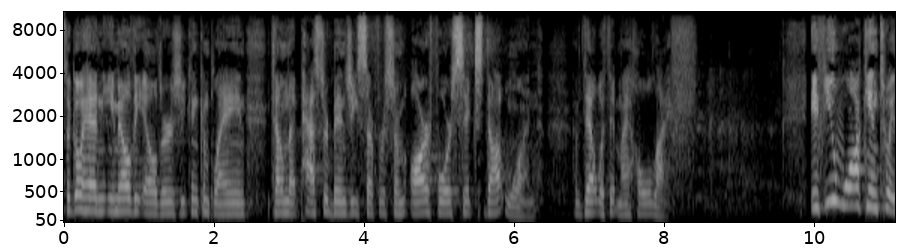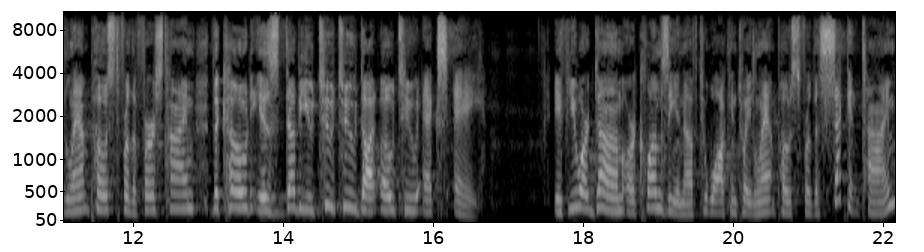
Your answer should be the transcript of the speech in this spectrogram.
So go ahead and email the elders. You can complain. Tell them that Pastor Benji suffers from R46.1. I've dealt with it my whole life. If you walk into a lamppost for the first time, the code is W22.02XA. If you are dumb or clumsy enough to walk into a lamppost for the second time,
